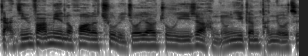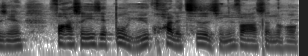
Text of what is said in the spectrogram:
感情方面的话呢，处女座要注意一下，很容易跟朋友之间发生一些不愉快的事情发生了哈。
